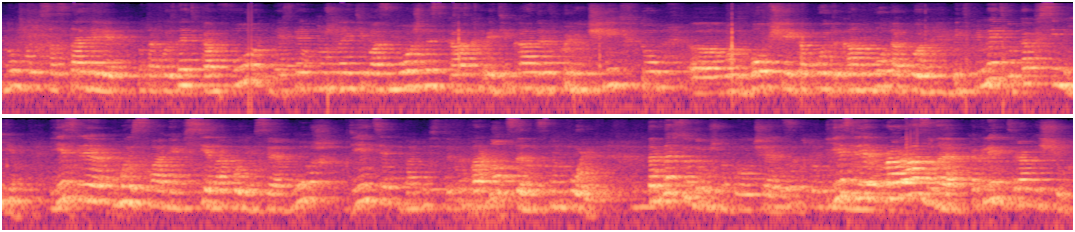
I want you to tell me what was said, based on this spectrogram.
ну, вот составили ну, такой, знаете, комфорт, и опять нужно найти возможность, как эти кадры включить в ту, э, вот в общее какую-то канву такую. Ведь, понимаете, вот как в семье. Если мы с вами все находимся, муж, дети, в одном ценностном поле, тогда все дружно получается. Если проразное, как лебедь, рак и щук,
